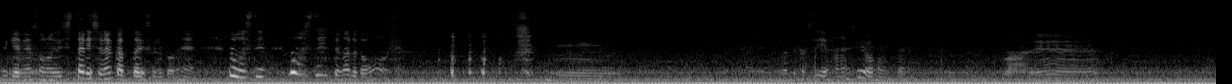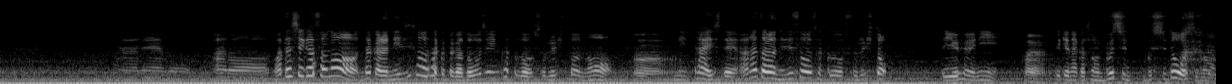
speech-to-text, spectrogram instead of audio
だけどねそのしたりしなかったりするとねどうしてどうして？ってなると思うよ。うん。難しい話よ本当に。まあね。だからねもうあの私がそのだから二次創作とか同人活動をする人のうん。に対してあなたは二次創作をする人っていうふうにはい。だけどなんかその武士武士同士の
